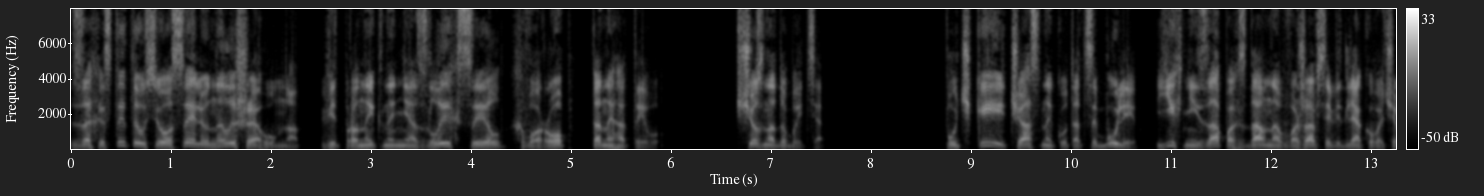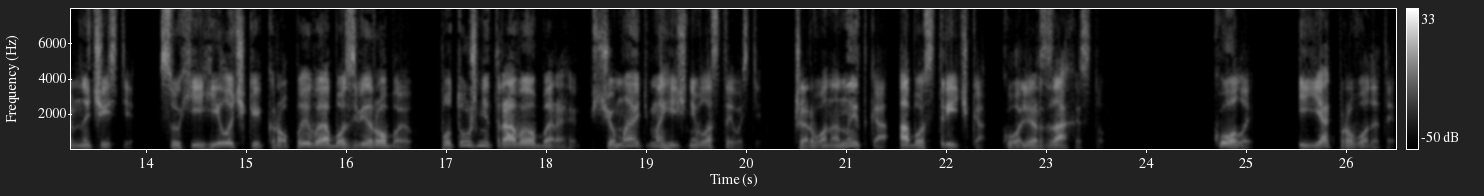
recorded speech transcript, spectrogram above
захистити усю оселю не лише гумно від проникнення злих сил, хвороб та негативу. Що знадобиться? Пучки, часнику та цибулі, їхній запах здавна вважався відлякувачем нечисті, сухі гілочки, кропиви або звіробою, потужні трави обереги, що мають магічні властивості, червона нитка або стрічка, колір захисту. Коли і як проводити?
